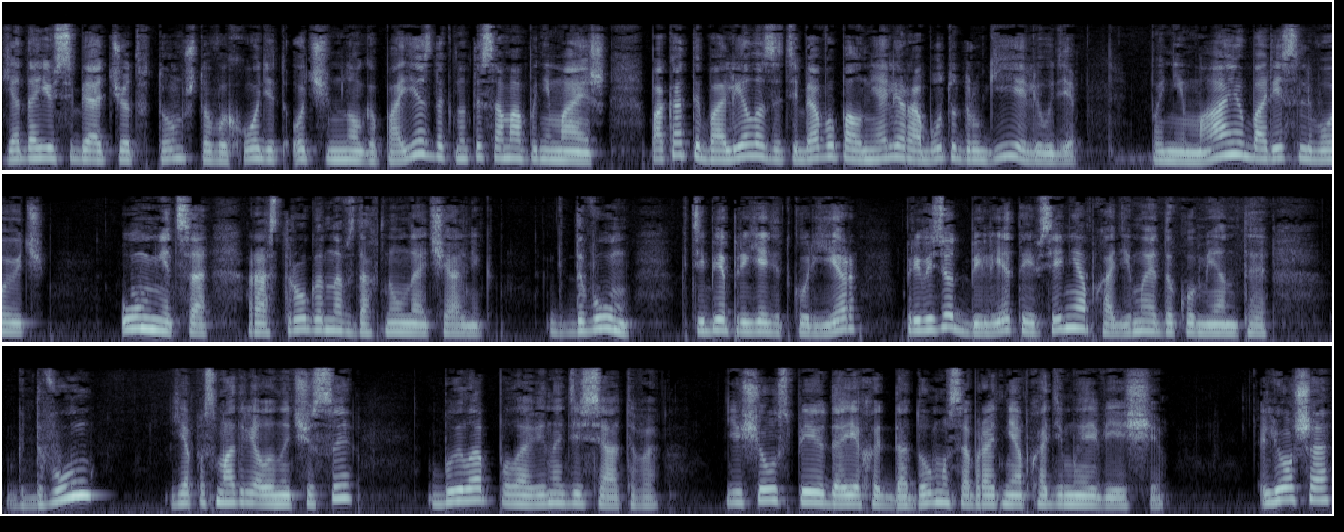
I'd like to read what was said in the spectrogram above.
Я даю себе отчет в том, что выходит очень много поездок, но ты сама понимаешь, пока ты болела, за тебя выполняли работу другие люди. Понимаю, Борис Львович. Умница, растроганно вздохнул начальник. К двум к тебе приедет курьер, привезет билеты и все необходимые документы. К двум? Я посмотрела на часы. Было половина десятого. Еще успею доехать до дома, собрать необходимые вещи. «Леша,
